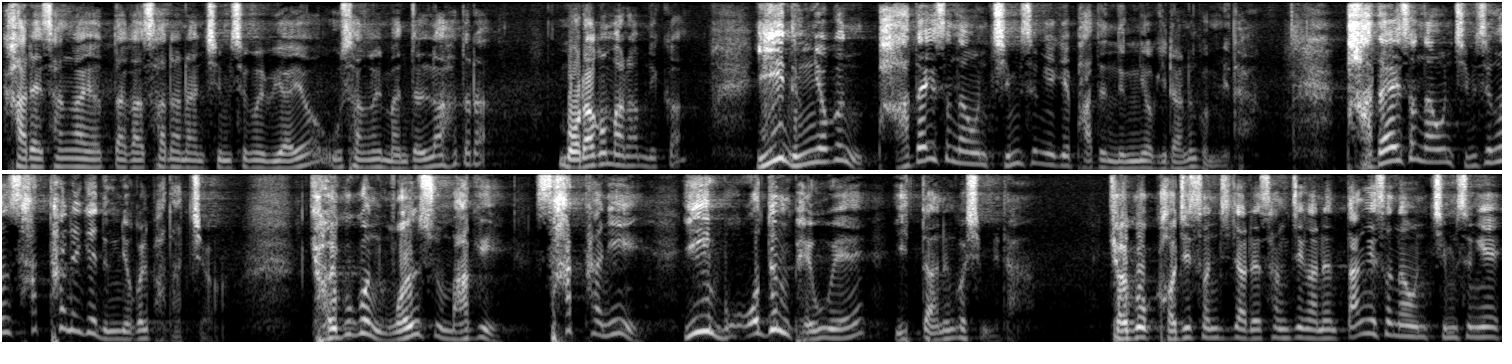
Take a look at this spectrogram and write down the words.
칼에 상하였다가 살아난 짐승을 위하여 우상을 만들라 하더라. 뭐라고 말합니까? 이 능력은 바다에서 나온 짐승에게 받은 능력이라는 겁니다. 바다에서 나온 짐승은 사탄에게 능력을 받았죠. 결국은 원수 마귀 사탄이 이 모든 배후에 있다는 것입니다. 결국 거짓 선지자를 상징하는 땅에서 나온 짐승의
